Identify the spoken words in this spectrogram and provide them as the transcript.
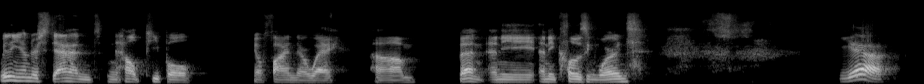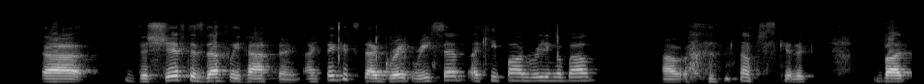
really understand and help people you know find their way. Um, ben, any any closing words? Yeah, uh, the shift is definitely happening. I think it's that great reset I keep on reading about uh, I'm just kidding. But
